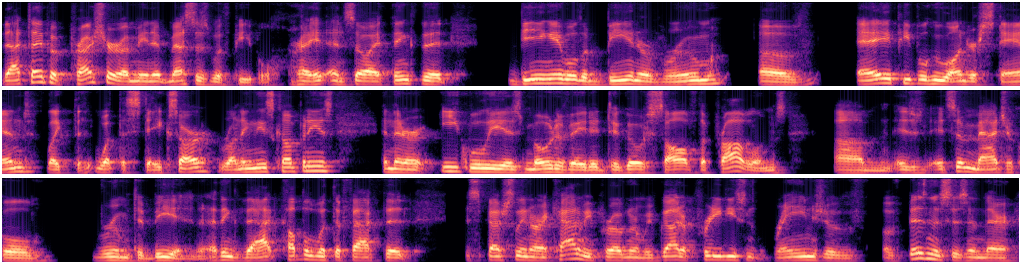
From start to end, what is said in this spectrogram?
that type of pressure, I mean, it messes with people, right? And so I think that being able to be in a room of a people who understand like the, what the stakes are running these companies and that are equally as motivated to go solve the problems um, is it's a magical room to be in. And I think that coupled with the fact that especially in our academy program, we've got a pretty decent range of of businesses in there.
